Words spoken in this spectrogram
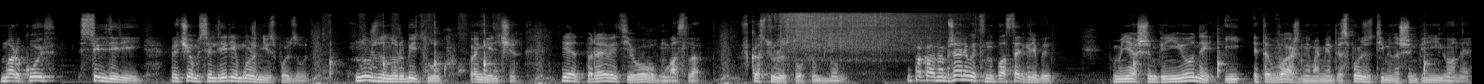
морковь, сельдерей. Причем сельдерей можно не использовать. Нужно нарубить лук помельче и отправить его в масло в кастрюлю с толстым дном. И пока он обжаривается, напластать грибы. У меня шампиньоны, и это важный момент, использовать именно шампиньоны.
